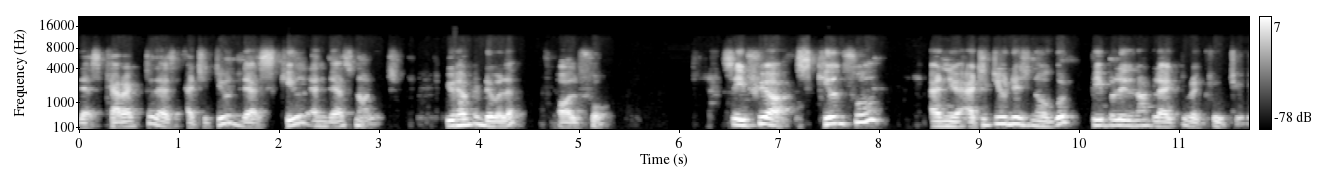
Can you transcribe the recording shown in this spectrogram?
there's character, there's attitude, there's skill, and there's knowledge. You have to develop all four. So if you are skillful and your attitude is no good, people will not like to recruit you.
